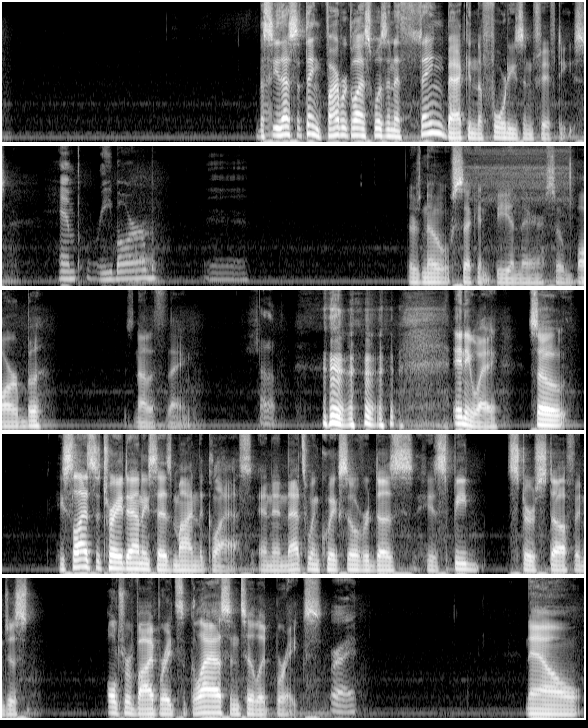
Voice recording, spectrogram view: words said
But see, that's the thing. Fiberglass wasn't a thing back in the 40s and 50s. Hemp rebarb. Eh. There's no second B in there, so barb is not a thing. Shut up. anyway, so he slides the tray down. He says, "Mind the glass," and then that's when Quicksilver does his speedster stuff and just ultra vibrates the glass until it breaks. Right. Now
